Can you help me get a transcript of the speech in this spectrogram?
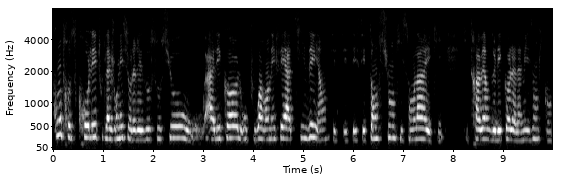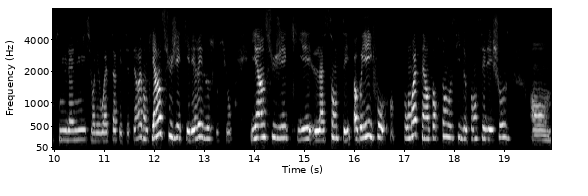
contre, scroller toute la journée sur les réseaux sociaux ou à l'école ou pouvoir en effet attiser hein, ces, tensions qui sont là et qui, qui traversent de l'école à la maison, qui continuent la nuit sur les WhatsApp, etc. Donc, il y a un sujet qui est les réseaux sociaux, il y a un sujet qui est la santé. vous voyez, il faut, pour moi, c'est important aussi de penser les choses en,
